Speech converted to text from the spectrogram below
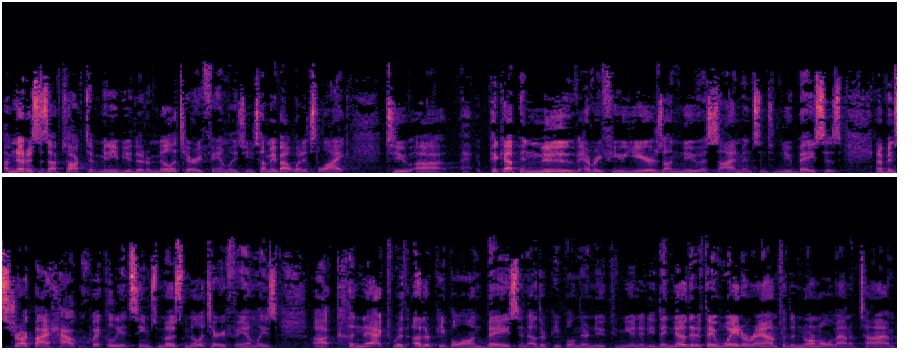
I've noticed as I've talked to many of you that are military families, and you tell me about what it's like to uh, pick up and move every few years on new assignments and to new bases. And I've been struck by how quickly it seems most military families uh, connect with other people on base and other people in their new community. They know that if they wait around for the normal amount of time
